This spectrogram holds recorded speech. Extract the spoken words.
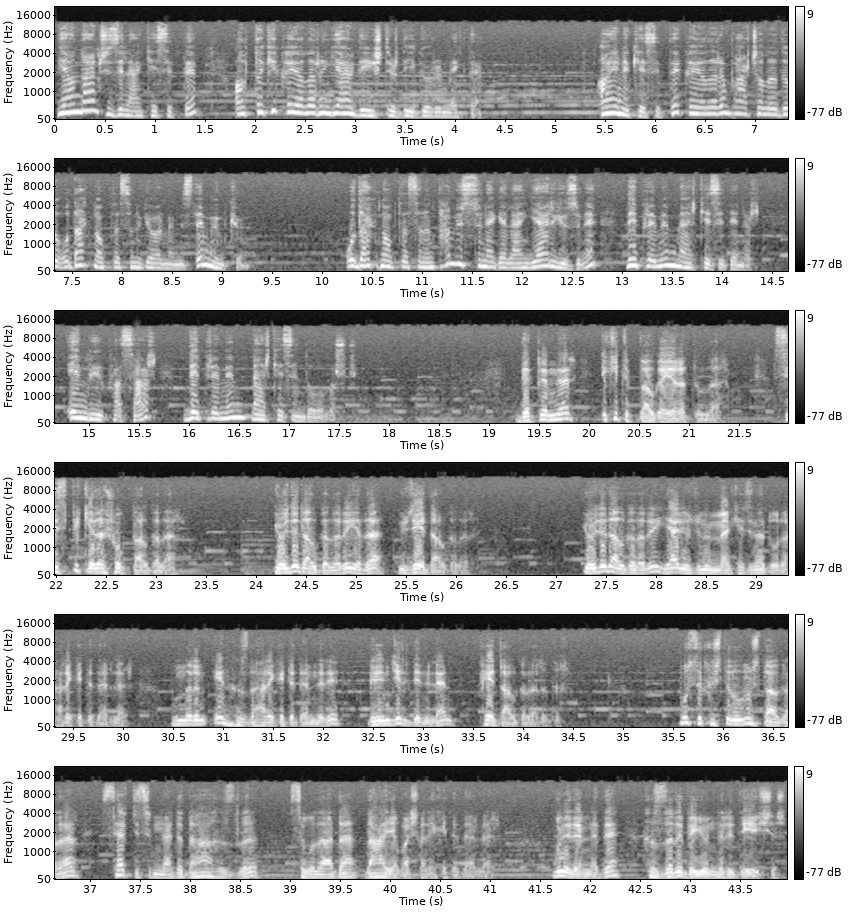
Yandan çizilen kesitte alttaki kayaların yer değiştirdiği görülmekte. Aynı kesitte kayaların parçaladığı odak noktasını görmemiz de mümkün. Odak noktasının tam üstüne gelen yeryüzüne depremin merkezi denir. En büyük hasar depremin merkezinde olur. Depremler iki tip dalga yaratırlar. Sismik ya da şok dalgalar. Gövde dalgaları ya da yüzey dalgaları. Gövde dalgaları yeryüzünün merkezine doğru hareket ederler. Bunların en hızlı hareket edenleri birincil denilen P dalgalarıdır. Bu sıkıştırılmış dalgalar sert cisimlerde daha hızlı, sıvılarda daha yavaş hareket ederler. Bu nedenle de hızları ve yönleri değişir.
